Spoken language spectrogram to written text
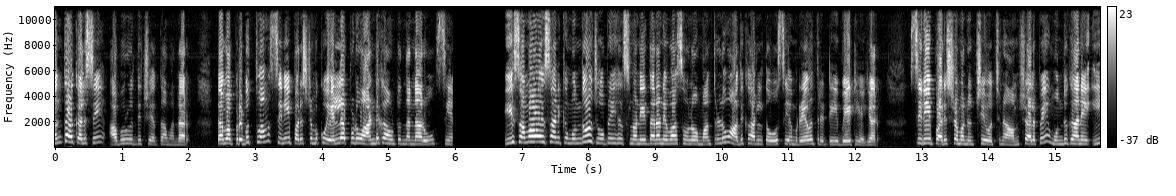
అంతా కలిసి అభివృద్ధి చేద్దామన్నారు. తమ ప్రభుత్వం సినీ పరిశ్రమకు ఎల్లప్పుడూ అండగా ఉంటుందన్నారు సీఎం. ఈ సమావేశానికి ముందు జూబ్లీహిల్స్లోని తన నివాసంలో మంత్రులు అధికారులతో సీఎం రేవంత్ రెడ్డి భేటీ అయ్యారు. సినీ పరిశ్రమ నుంచి వచ్చిన అంశాలపై ముందుగానే ఈ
